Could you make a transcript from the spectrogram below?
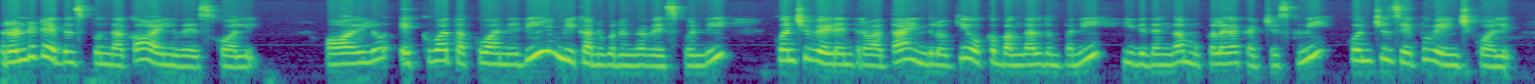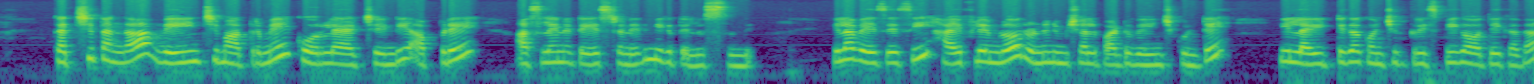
రెండు టేబుల్ స్పూన్ దాకా ఆయిల్‌ని వేసుకోవాలి. ఆయిల్ ఎక్కువ, తక్కువ అనేది మీకు అనుగుణంగా వేసుకోండి. కొంచెం వేడైన తర్వాత ఇందులోకి ఒక బంగాళదుంపని ఈ విధంగా ముక్కలుగా కట్ చేసుకుని కొంచెం సేపు వేయించుకోవాలి. ఖచ్చితంగా వేయించి మాత్రమే కూరలో యాడ్ చేయండి. అప్పుడే అసలైన టేస్ట్ అనేది మీకు తెలుస్తుంది. ఇలా వేసేసి హై ఫ్లేమ్‌లో రెండు నిమిషాల పాటు వేయించుకుంటే ఈ లైట్‌గా కొంచెం క్రిస్పీగా అవుతాయి కదా!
